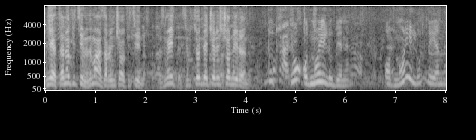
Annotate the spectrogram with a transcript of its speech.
Ні, це не офіційно, немає зараз нічого офіційного. Розумієте? Це все йде через чорний ринок. Тут все одної людини. Одної людини.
